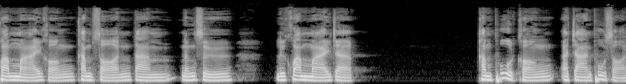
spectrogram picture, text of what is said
ความหมายของคำสอนตามหนังสือ หรือความหมายจากคำพูดของอาจารย์ผู้สอน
